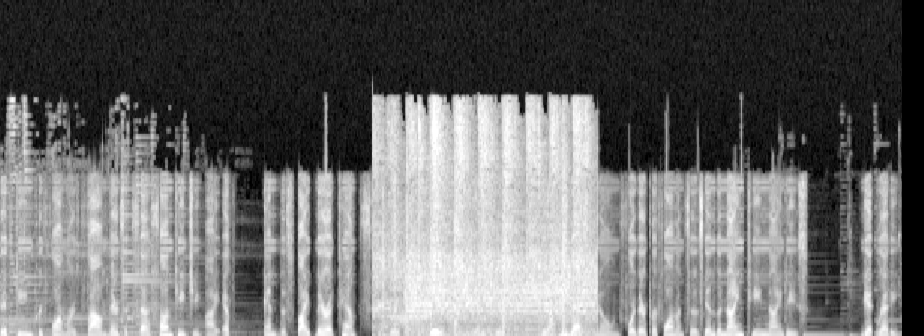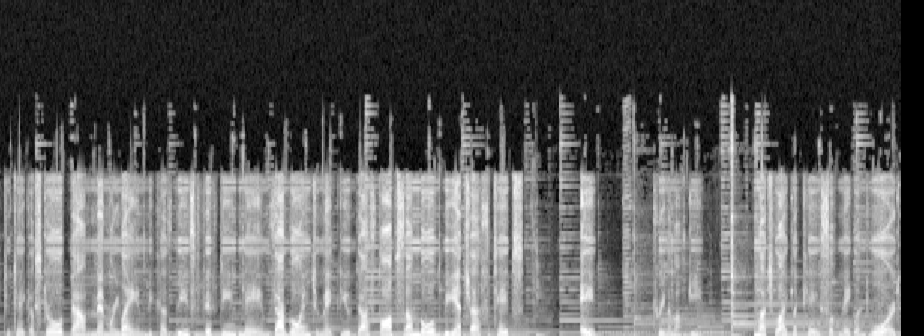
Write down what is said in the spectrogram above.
15 performers found their success on TGIF and despite their attempts to break big in the industry, they'll be best known for their performances in the 1990s. Get ready to take a stroll down memory lane because these 15 names are going to make you dust off some old VHS tapes. 8. Trina McGee Much like the case of Maitland Ward,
